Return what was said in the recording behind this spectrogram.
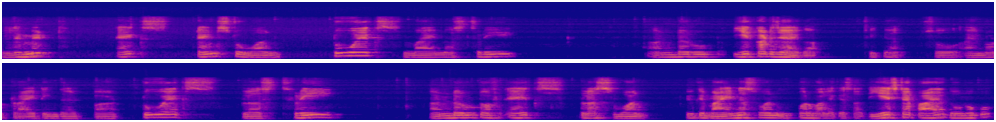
limit x tends to one two x minus three under root ये कट जाएगा। ठीक है? So I am not writing that part two x plus three under root of x plus one क्योंकि माइनस वन ऊपर वाले के साथ ये स्टेप आया दोनों को।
